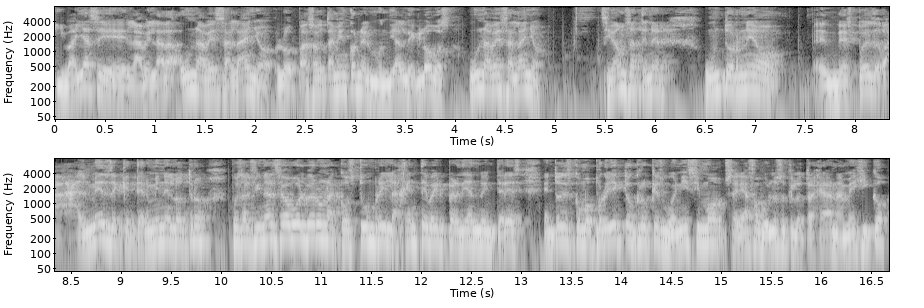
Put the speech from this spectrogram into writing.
Ibai hace la velada una vez al año. Lo pasó también con el Mundial de Globos, una vez al año. Si vamos a tener un torneo después, al mes de que termine el otro, pues al final se va a volver una costumbre y la gente va a ir perdiendo interés. Entonces, como proyecto creo que es buenísimo, sería fabuloso que lo trajeran a México.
